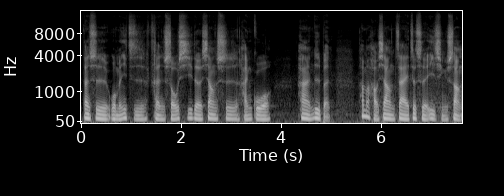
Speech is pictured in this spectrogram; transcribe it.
但是我们一直很熟悉的，像是韩国和日本，他们好像在这次的疫情上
